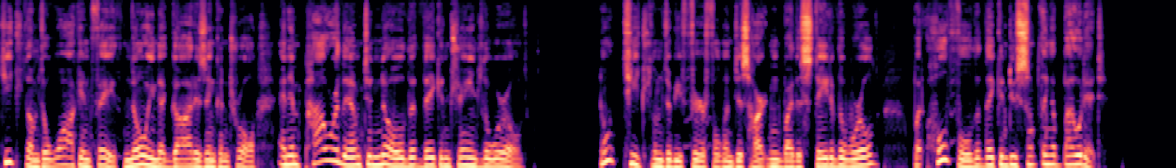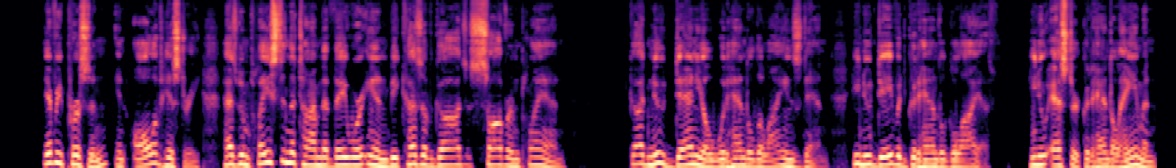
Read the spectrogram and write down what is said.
Teach them to walk in faith, knowing that God is in control, and empower them to know that they can change the world. Don't teach them to be fearful and disheartened by the state of the world, but hopeful that they can do something about it. Every person in all of history has been placed in the time that they were in because of God's sovereign plan. God knew Daniel would handle the lion's den. He knew David could handle Goliath. He knew Esther could handle Haman.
